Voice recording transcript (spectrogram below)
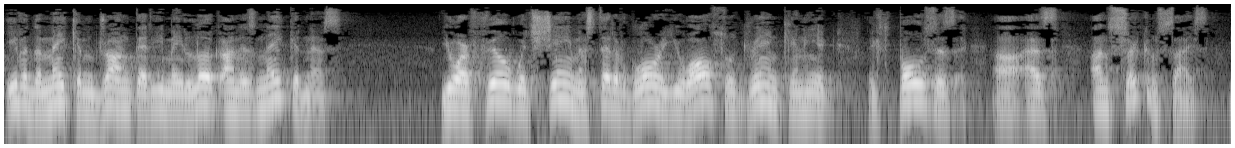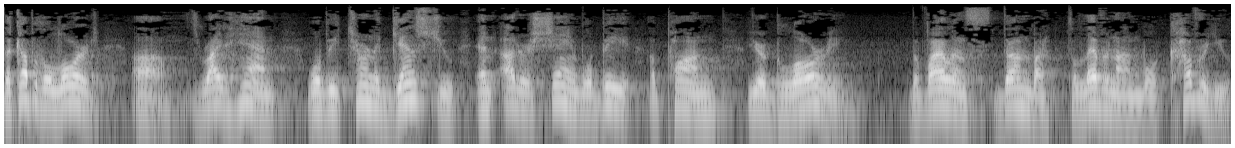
even to make him drunk, that he may look on his nakedness. You are filled with shame instead of glory. You also drink, and he exposes uh, as uncircumcised. The cup of the Lord's uh, right hand will be turned against you, and utter shame will be upon your glory. The violence done by, to Lebanon will cover you,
